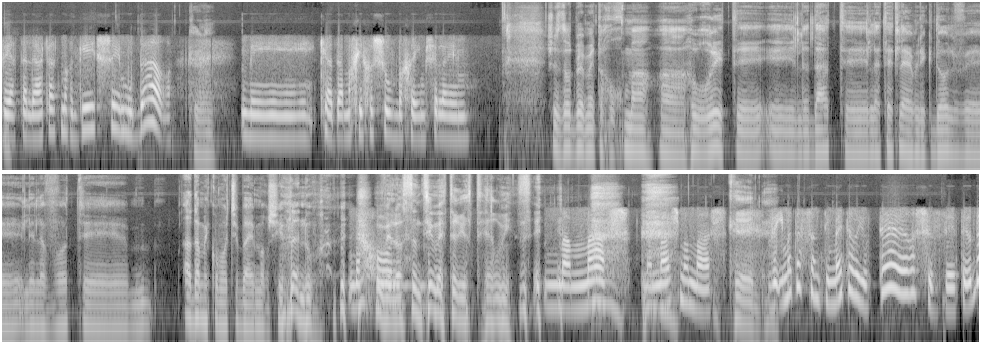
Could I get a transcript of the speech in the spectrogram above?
ואתה לאט לאט מרגיש מודר. כן. כאדם הכי חשוב בחיים שלהם. שזאת באמת החוכמה ההורית, לדעת לתת להם לגדול וללוות עד המקומות שבהם מרשים לנו. נכון. ולא סנטימטר יותר מזה. ממש, ממש ממש. כן. ואם אתה סנטימטר יותר, שזה, אתה יודע,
